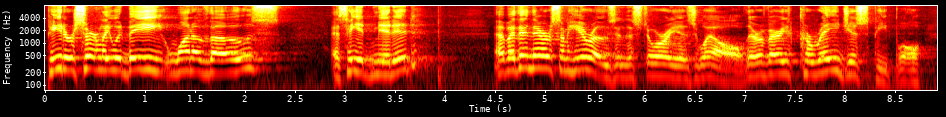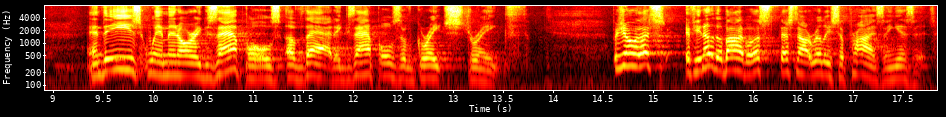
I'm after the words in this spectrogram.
Peter certainly would be one of those, as he admitted. Uh, but then there are some heroes in the story as well. There are very courageous people and these women are examples of that, examples of great strength. But you know, that's, if you know the Bible, that's, that's not really surprising, is it?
